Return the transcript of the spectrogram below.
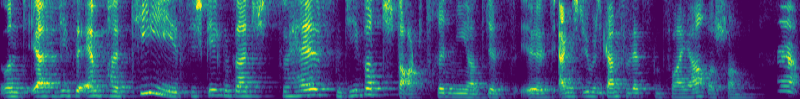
Und also diese Empathie, sich gegenseitig zu helfen, die wird stark trainiert, jetzt äh, eigentlich über die ganzen letzten zwei Jahre schon. Ja.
